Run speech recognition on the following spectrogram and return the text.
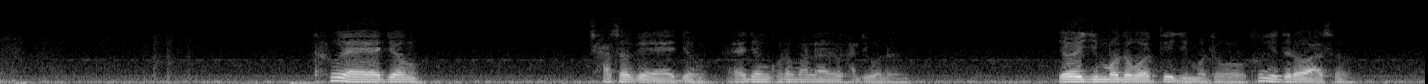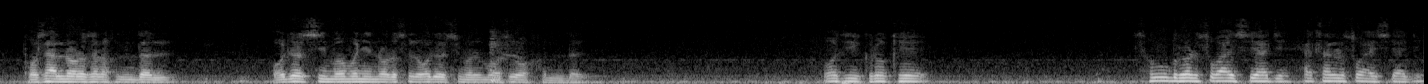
그 애정, 차석의 애정, 애정 그런 하나를 가지고는 여의지 못하고 뛰지 못하고 거기 들어와서 보살 노릇을 흔들 오조심 어머니 노릇을 오조심을 모시고 흔들. 어디 그렇게 성불할 수가 있어야지 해탈할 수가 있어야지.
